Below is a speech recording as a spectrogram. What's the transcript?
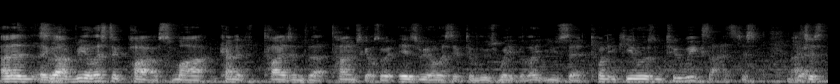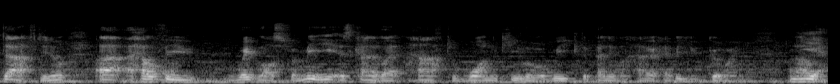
And then so that realistic part of smart kind of ties into that time scale. So it is realistic to lose weight, but like you said, 20 kilos in two weeks, that's just that's Yeah. just daft, you know. Uh, a healthy weight loss for me is kind of like half to one kilo a week, depending on how heavy you're going. Um, yeah.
